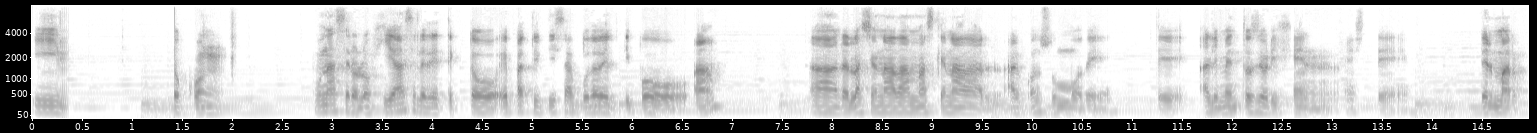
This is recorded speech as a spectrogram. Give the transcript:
y con una serología se le detectó hepatitis aguda del tipo A, ah, relacionada más que nada al consumo de, de alimentos de origen este, del mar.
